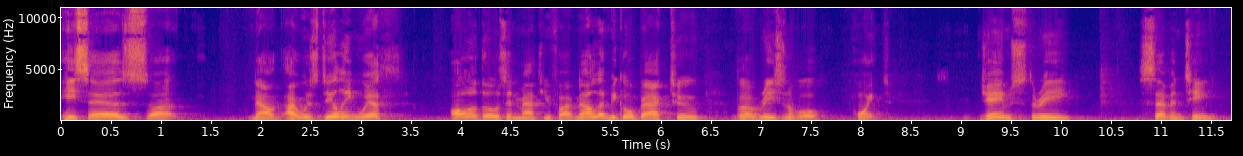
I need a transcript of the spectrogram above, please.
he says, uh, now I was dealing with all of those in Matthew 5. Now let me go back to the reasonable point. James 3 17.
